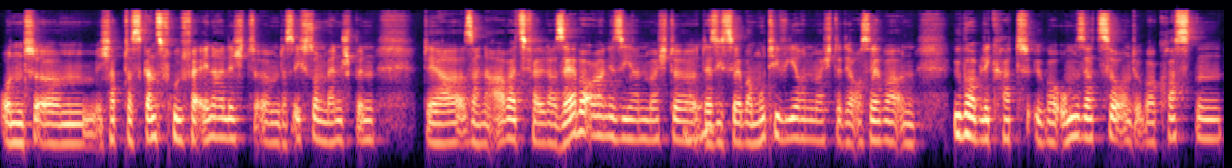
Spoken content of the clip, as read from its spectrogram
Und ähm, ich habe das ganz früh verinnerlicht, ähm, dass ich so ein Mensch bin, der seine Arbeitsfelder selber organisieren möchte, mhm. der sich selber motivieren möchte, der auch selber einen Überblick hat über Umsätze und über Kosten.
